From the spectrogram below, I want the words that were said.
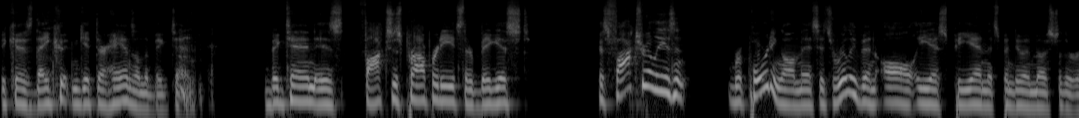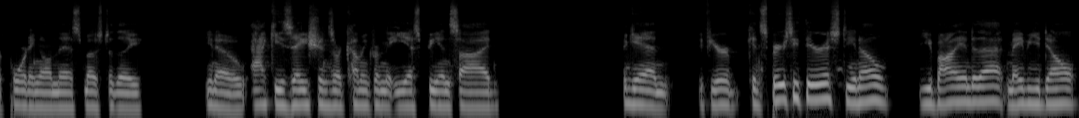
because they couldn't get their hands on the Big Ten. The Big Ten is Fox's property. It's their biggest because Fox really isn't reporting on this. It's really been all ESPN that's been doing most of the reporting on this. Most of the, you know, accusations are coming from the ESPN side. Again, if you're a conspiracy theorist, you know, you buy into that. Maybe you don't.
